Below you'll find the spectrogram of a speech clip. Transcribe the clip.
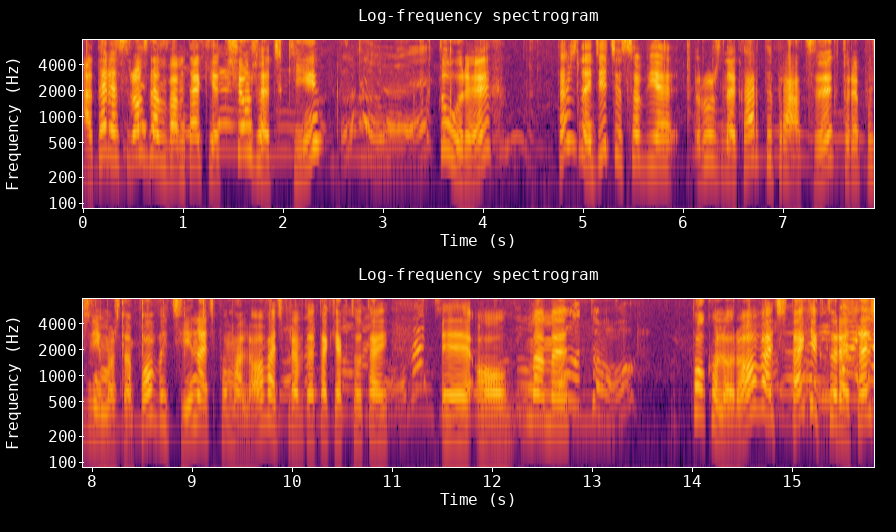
A teraz rozdam Wam takie książeczki, w których też znajdziecie sobie różne karty pracy, które później można powycinać, pomalować, prawda, tak jak tutaj, e, o, mamy pokolorować, takie, które też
